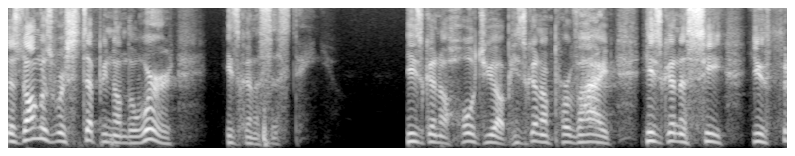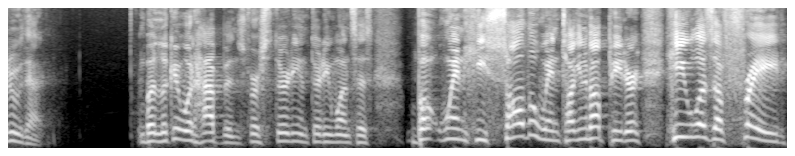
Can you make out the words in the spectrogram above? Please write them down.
As long as we're stepping on the word, he's going to sustain you. He's going to hold you up. He's going to provide. He's going to see you through that. But look at what happens. Verse 30 and 31 says, But when he saw the wind, talking about Peter, he was afraid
